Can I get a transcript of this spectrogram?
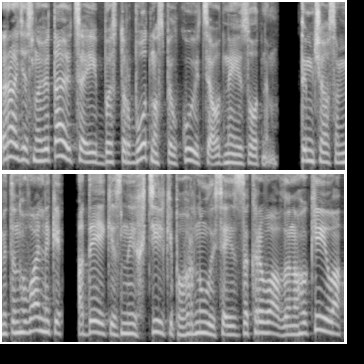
Радісно вітаються і безтурботно спілкуються одне із одним. Тим часом мітингувальники, а деякі з них тільки повернулися із закривавленого Києва,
